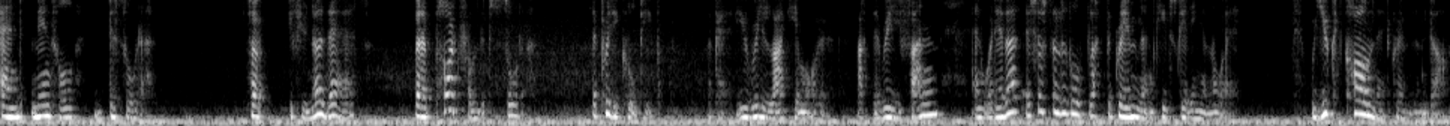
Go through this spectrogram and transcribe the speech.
and mental disorder. So if you know that, but apart from the disorder, they're pretty cool people. Okay, you really like him or her. Like they're really fun and whatever. It's just a little, like the gremlin keeps getting in the way. Well, you can calm that gremlin down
